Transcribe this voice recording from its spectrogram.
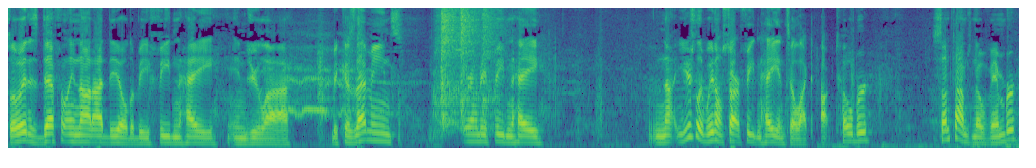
So it is definitely not ideal to be feeding hay in July because that means we're gonna be feeding hay. Not usually we don't start feeding hay until like October, sometimes November.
